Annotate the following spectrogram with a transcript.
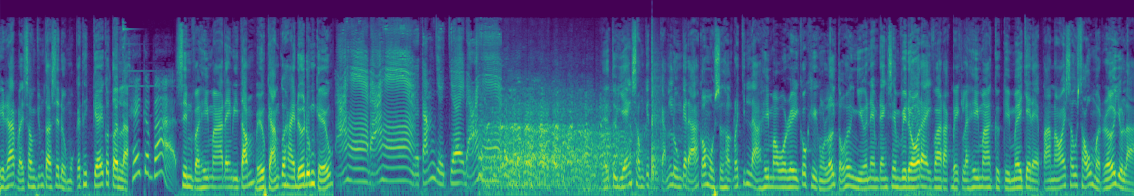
khi ráp lại xong chúng ta sẽ được một cái thiết kế có tên là Take a bath. Sin và Hima đang đi tắm. Biểu cảm của hai đứa đúng kiểu. Đã he đã he. Rồi tắm về chơi đã he. Để tôi dán xong cái tiểu cảnh luôn cái đã. Có một sự thật đó chính là Himawari có khi còn lớn tuổi hơn nhiều anh em đang xem video ở đây. Và đặc biệt là Hima cực kỳ mê trai đẹp. Ta nói xấu xấu mà rớ vô là.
